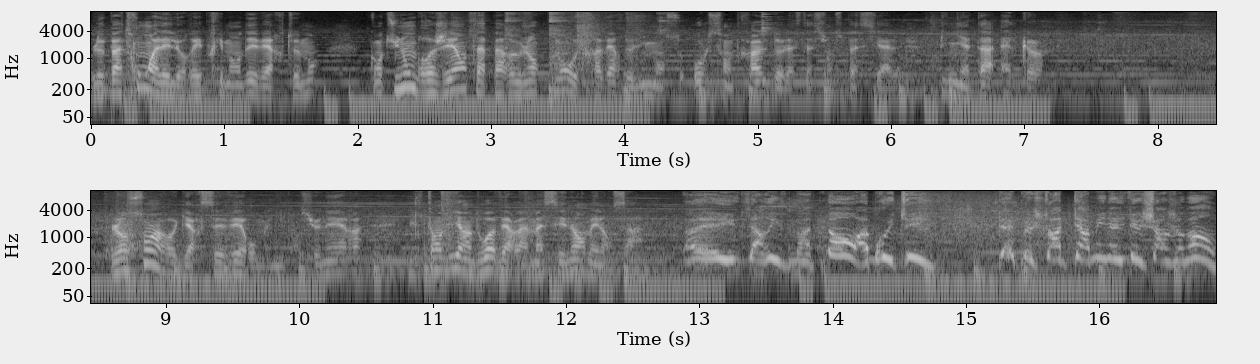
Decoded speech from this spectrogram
Le patron allait le réprimander vertement quand une ombre géante apparut lentement au travers de l'immense hall central de la station spatiale Pignata El Grande. Lançant un regard sévère au manutentionnaire, il tendit un doigt vers la masse énorme et lança. Allez, ils arrivent maintenant, abruti Dépêche-toi de terminer le déchargement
